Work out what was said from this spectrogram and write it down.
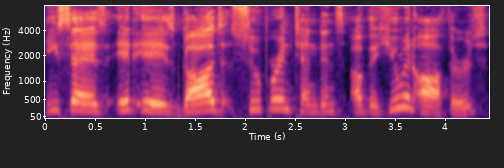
he says it is God's superintendence of the human authors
